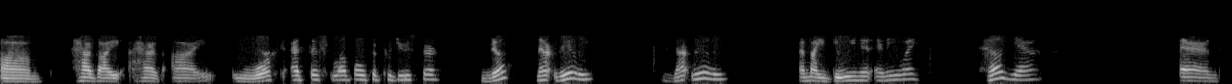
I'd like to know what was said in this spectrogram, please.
Um, have I have I worked at this level as a producer? No, not really, not really Am I doing it anyway? Hell yeah. And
